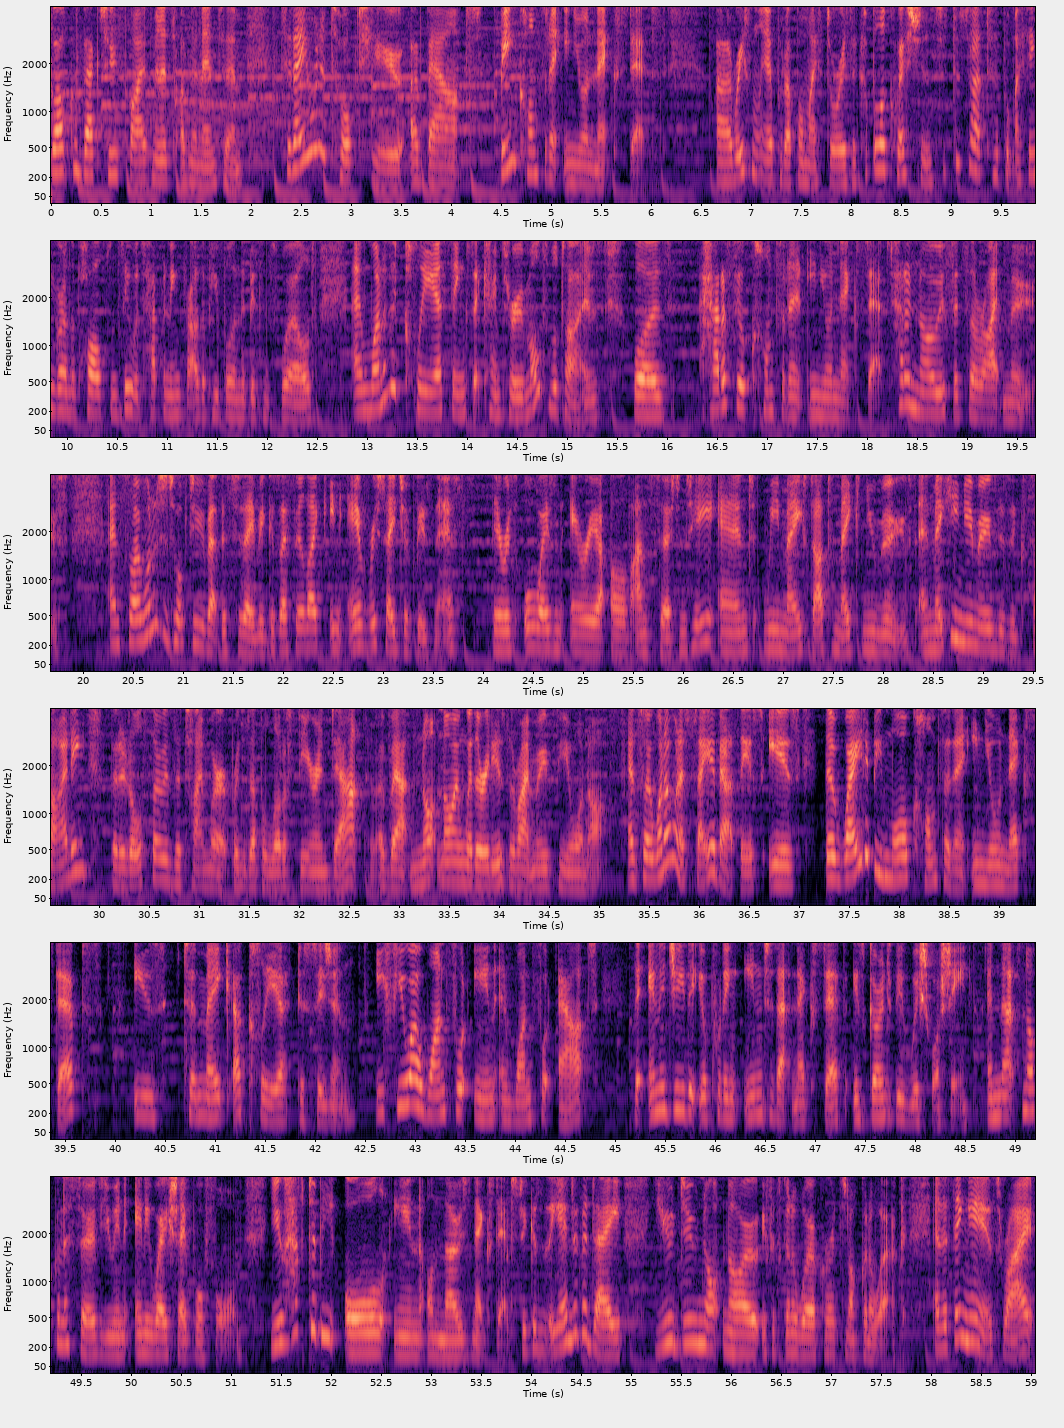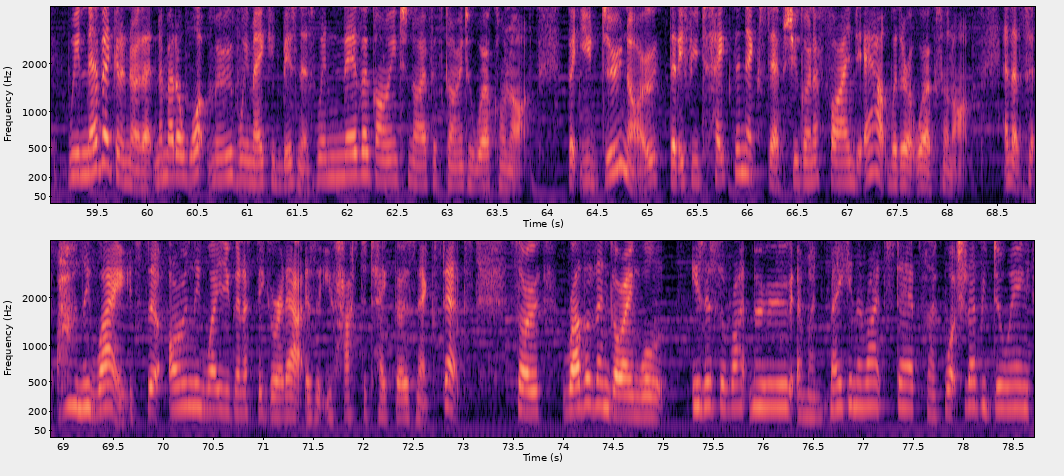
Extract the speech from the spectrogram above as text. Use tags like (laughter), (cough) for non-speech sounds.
Welcome back to 5 Minutes of Momentum. Today I want to talk to you about being confident in your next steps. Uh, recently, I put up on my stories a couple of questions just to start to put my finger on the pulse and see what's happening for other people in the business world. And one of the clear things that came through multiple times was how to feel confident in your next steps, how to know if it's the right move. And so I wanted to talk to you about this today because I feel like in every stage of business, there is always an area of uncertainty and we may start to make new moves. And making new moves is exciting, but it also is a time where it brings up a lot of fear and doubt about not knowing whether it is the right move for you or not. And so what I want to say about this is the way to be more confident in your next steps is to make a clear decision. If you are one foot in and one foot out, the energy that you're putting into that next step is going to be wish washy, and that's not going to serve you in any way, shape, or form. You have to be all in on those next steps because at the end of the day, you do not know if it's going to work or it's not going to work. And the thing is, right, we're never going to know that. No matter what move we make in business, we're never going to know if it's going to work or not. But you do know that if you take the next steps, you're going to find out whether it works or not. And that's the only way. It's the only way you're going to figure it out is that you have to take those next steps. So rather than going, well, is this the right move? Am I making the right steps? Like, what should I be doing?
